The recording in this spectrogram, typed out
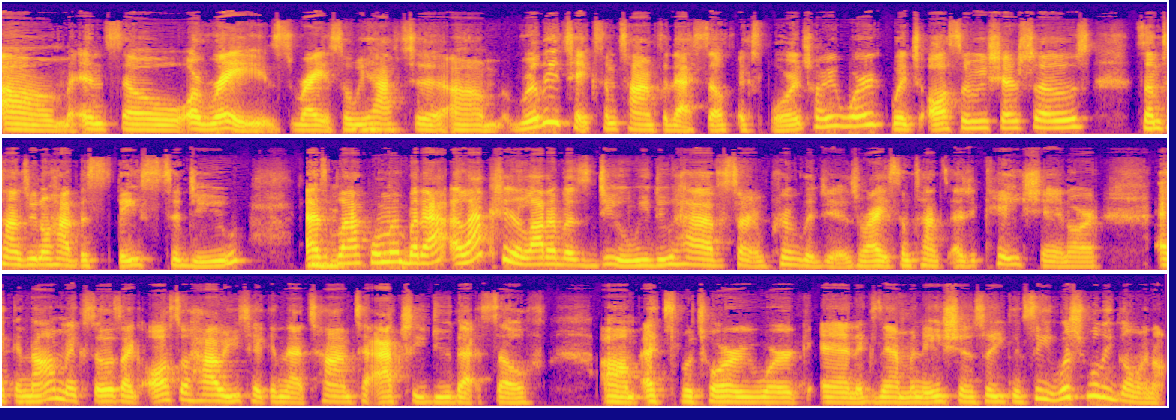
Um, and so, or raised, right? So we mm-hmm. have to um, really take some time for that self exploratory work, which also research shows sometimes we don't have the space to do as mm-hmm. black women but I, actually a lot of us do we do have certain privileges right sometimes education or economics so it's like also how are you taking that time to actually do that self um, exploratory work and examination so you can see what's really going on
